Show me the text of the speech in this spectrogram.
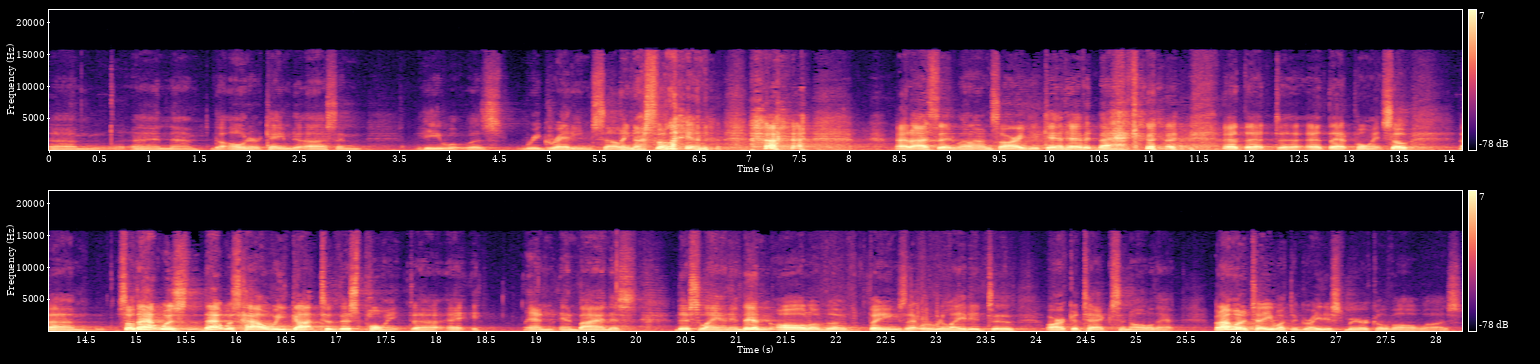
Um, and uh, the owner came to us and he w- was regretting selling us the land. and I said, Well, I'm sorry, you can't have it back at, that, uh, at that point. So um, so that was, that was how we got to this point, uh, and, and buying this, this land. And then all of the things that were related to architects and all of that. But I want to tell you what the greatest miracle of all was.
